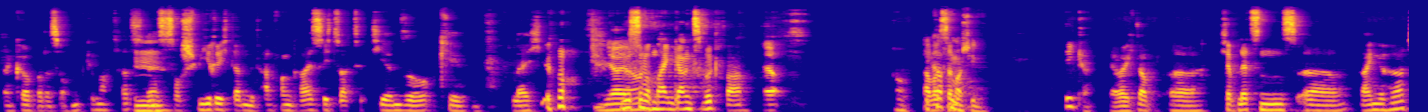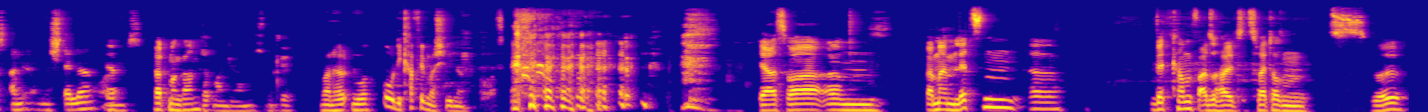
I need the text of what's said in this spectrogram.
dein Körper das auch mitgemacht hat, Mhm. dann ist es auch schwierig, dann mit Anfang 30 zu akzeptieren, so, okay, vielleicht Ja, müssen wir ja. noch mal einen Gang zurückfahren. Oh, die Aber Kaffeemaschine. Dika. Ja, aber ich glaube, äh, ich habe letztens äh, reingehört an, an der Stelle Ja. und Hört man gar nicht. hört man gar nicht. Okay. Man hört nur, oh, die Kaffeemaschine. ja, es war ähm, bei meinem letzten äh, Wettkampf, also halt 2012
